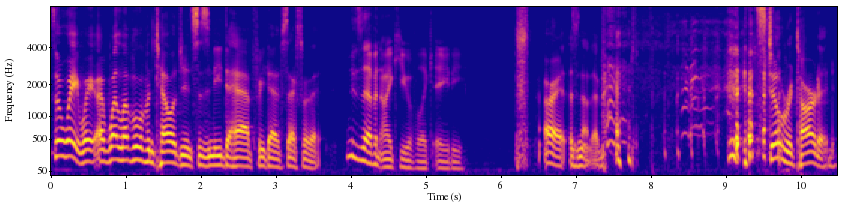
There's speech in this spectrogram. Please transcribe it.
So wait, wait. At what level of intelligence does it need to have for you to have sex with it? Needs to have an IQ of like eighty. All right, that's not that bad. it's still retarded.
